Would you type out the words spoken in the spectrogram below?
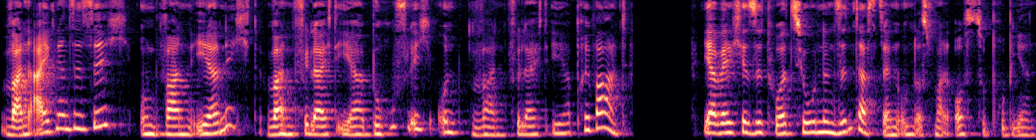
Wann eignen sie sich und wann eher nicht? Wann vielleicht eher beruflich und wann vielleicht eher privat? Ja, welche Situationen sind das denn, um das mal auszuprobieren?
